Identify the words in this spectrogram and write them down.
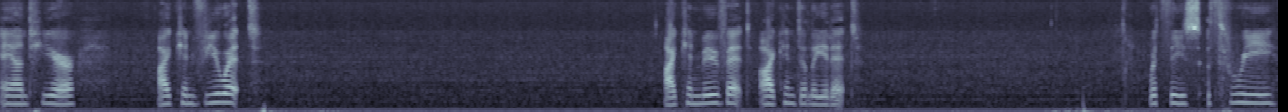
and here I can view it. I can move it. I can delete it. With these three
